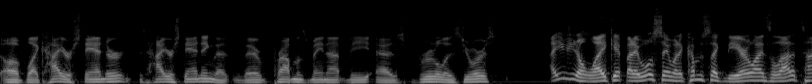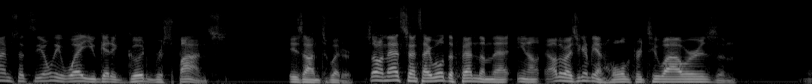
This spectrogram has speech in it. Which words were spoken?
of like higher standard, higher standing, that their problems may not be as brutal as yours. I usually don't like it, but I will say when it comes to like the airlines, a lot of times that's the only way you get a good response is on Twitter. So in that sense, I will defend them. That you know, otherwise you're gonna be on hold for two hours and. uh,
